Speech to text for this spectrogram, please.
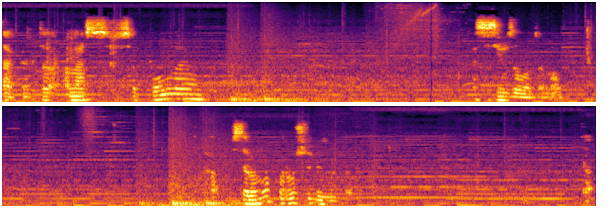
Так, это у нас все полное. С золото, ну. Все равно хороший результат. Так.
